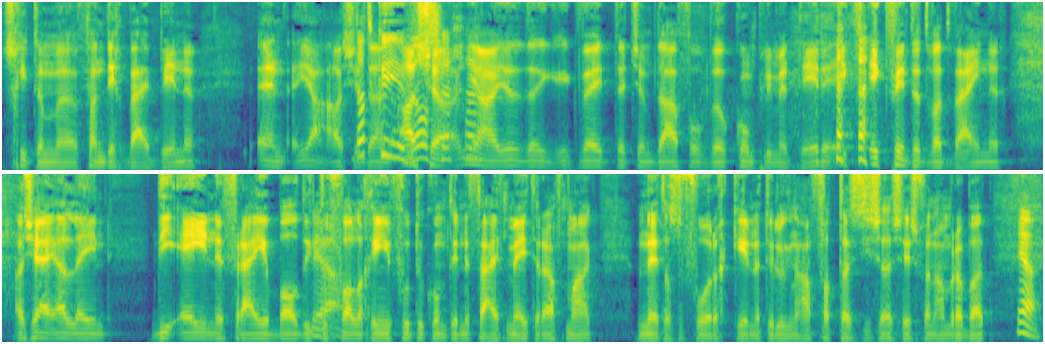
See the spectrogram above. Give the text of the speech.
schiet hem eh, van dichtbij binnen. En eh, ja, als je Dat dan, kun je als wel je, zeggen. Ja, ik weet dat je hem daarvoor wil complimenteren. ik, ik vind het wat weinig. Als jij alleen die ene vrije bal die Ja. toevallig in je voeten komt in de vijf meter afmaakt. Net als de vorige keer natuurlijk na een fantastische assist van Amrabat. Ja,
